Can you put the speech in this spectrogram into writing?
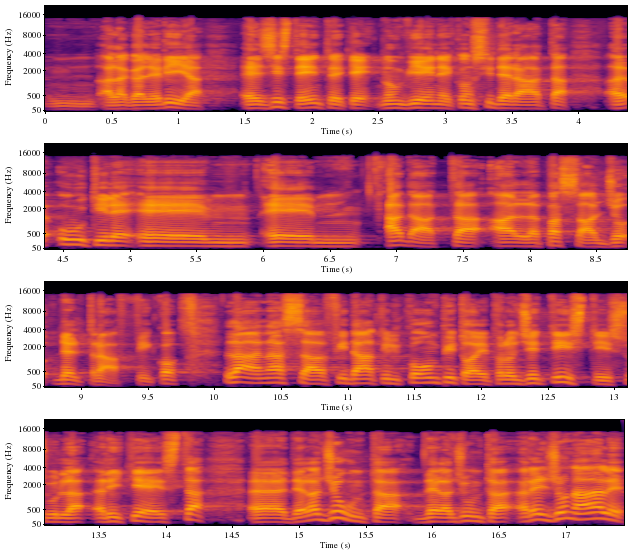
mh, alla Galleria esistente che non viene considerata eh, utile e, e, adatta al passaggio del traffico. L'ANAS ha affidato il compito ai progettisti sulla richiesta eh, della, giunta, della giunta regionale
